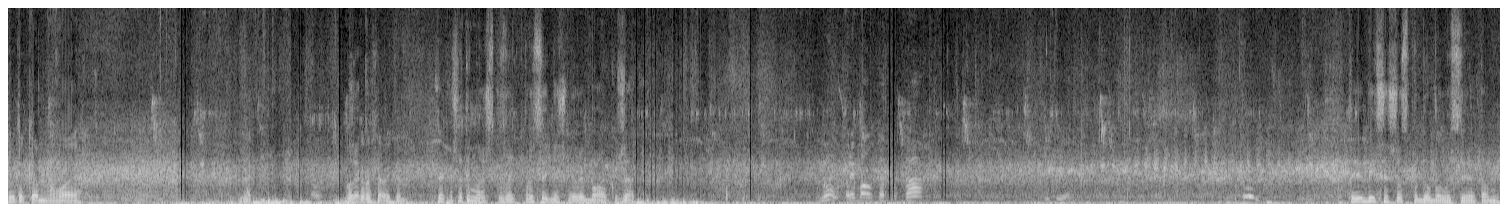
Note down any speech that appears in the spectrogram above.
І таке буває. Вот красавики. Жека, що ти можеш сказати про сьогоднішню рибалку, Жека? Ну, рибалка така. Тобі більше що сподобалося там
